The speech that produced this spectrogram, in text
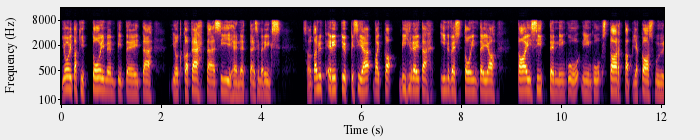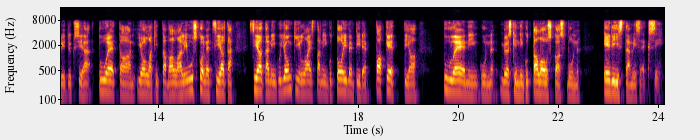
joitakin toimenpiteitä, jotka tähtää siihen, että esimerkiksi sanotaan nyt erityyppisiä vaikka vihreitä investointeja tai sitten niin kuin, niin kuin startup- ja kasvuyrityksiä tuetaan jollakin tavalla. Eli uskon, että sieltä, sieltä niin kuin jonkinlaista niin kuin toimenpidepakettia tulee niin kuin myöskin niin kuin talouskasvun edistämiseksi.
